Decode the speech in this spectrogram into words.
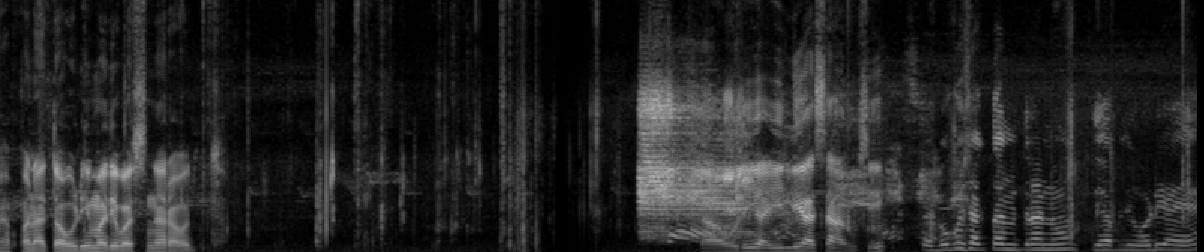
आपण आता होडीमध्ये बसणार आहोत. होडी आईली असा आमची. तर बघू शकता मित्रांनो ती आपली होडी आहे.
